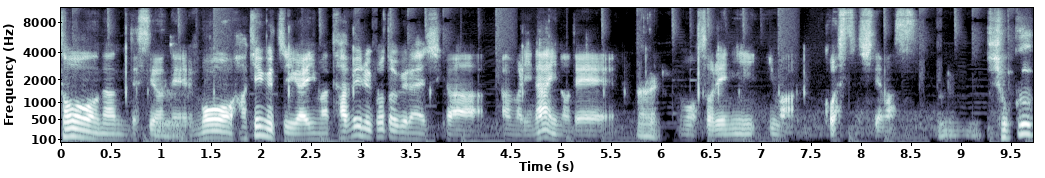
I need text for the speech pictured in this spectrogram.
そうなんですよね。もう、はけ口が今食べることぐらいしかあんまりないので、はい。もうそれに今固執してます。うん食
